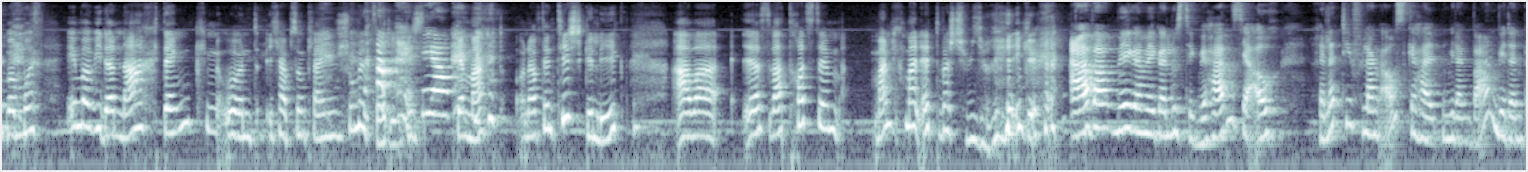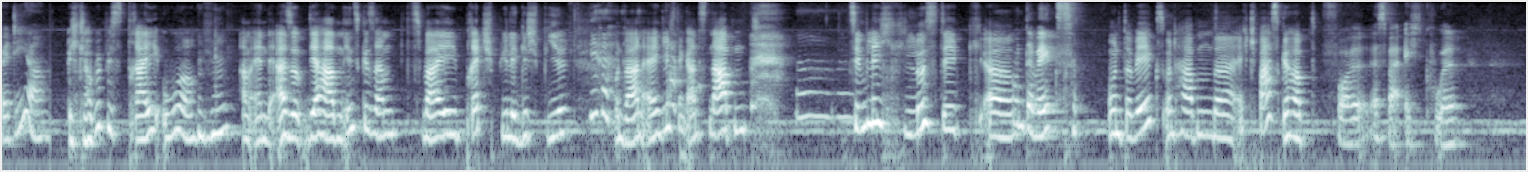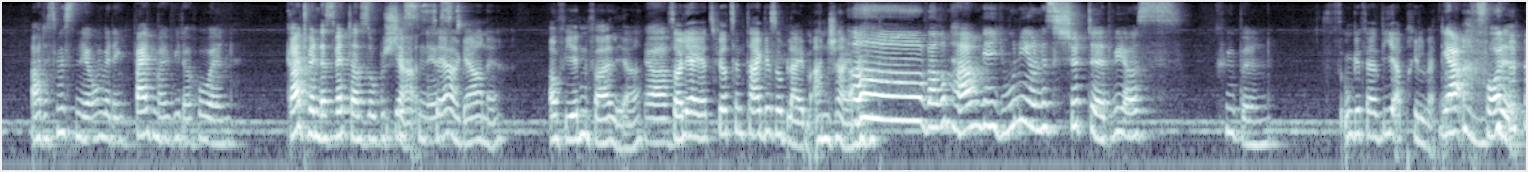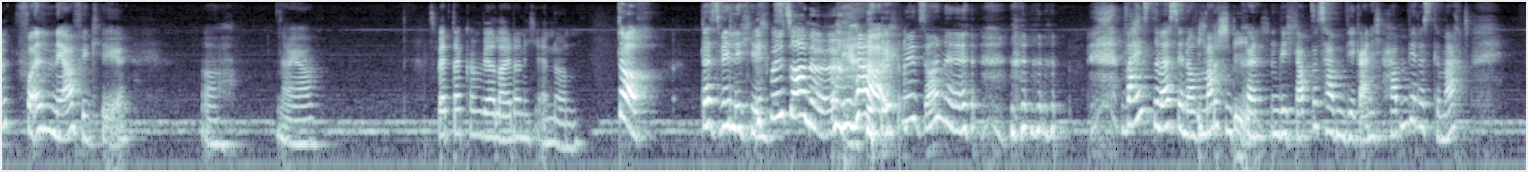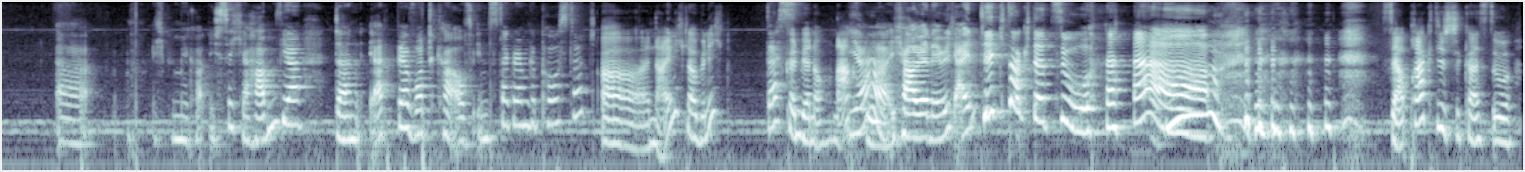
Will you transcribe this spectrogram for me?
man muss immer wieder nachdenken und ich habe so einen kleinen Schummelzettel Ja. gemacht und auf den Tisch gelegt. Aber es war trotzdem manchmal etwas schwierig. Aber mega, mega lustig. Wir haben es ja auch relativ lang ausgehalten. Wie lange waren wir denn bei dir? Ich glaube bis 3 Uhr am Ende. Also wir haben insgesamt zwei Brettspiele gespielt und waren eigentlich den ganzen Abend ziemlich lustig äh, Unterwegs. unterwegs und haben da echt Spaß gehabt. Voll. Es war echt cool. Ah, das müssen wir unbedingt bald mal wiederholen. Gerade wenn das Wetter so Ja, beschissen sehr ist. gerne. Auf jeden Fall, ja. Ja. Soll ja jetzt 14 Tage so bleiben, anscheinend. Oh, warum haben wir Juni und es schüttet wie aus Kübeln? Das ist ungefähr wie Aprilwetter. Ja, voll. voll nervig hier. Ah, naja. Das Wetter können wir leider nicht ändern. Doch, Das will ich jetzt. Ich will Sonne. Ja, ich will Sonne. Weißt du, was wir noch Ich machen verstehe. könnten? Ich glaube, das haben wir gar nicht. Haben wir das gemacht? Äh, ich bin mir gerade nicht sicher. Haben wir dann Erdbeerwodka auf Instagram gepostet? Äh, nein, ich glaube nicht. Das Können wir noch nachholen. Ja, ich habe nämlich einen TikTok dazu. Sehr praktisch kannst du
